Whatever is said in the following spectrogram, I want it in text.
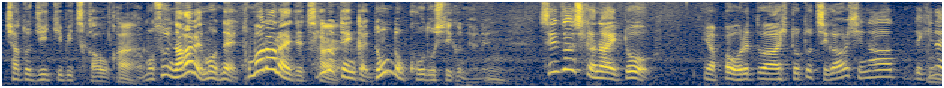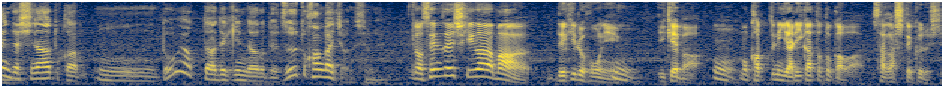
チャット GTP 使おうかとか、はい。もうそういう流れもうね止まらないで次の展開どんどん行動していくんだよね、潜在意識がないとやっぱ俺とは人と違うしなできないんだしなとか、うん、どうやったらできるんだろうってずっと考えちゃうんですよね。潜在意識がまあできる方に行けば、うん。うんもう勝手にやり方とかは探してくるし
